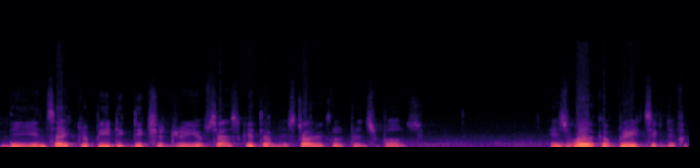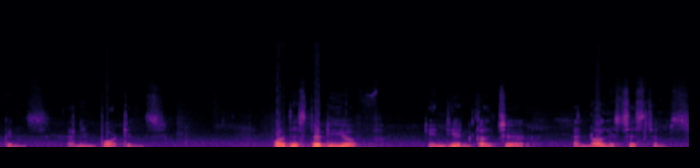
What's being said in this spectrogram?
The Encyclopedic Dictionary of Sanskrit on Historical Principles is work of great significance and importance for the study of Indian culture and knowledge systems.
